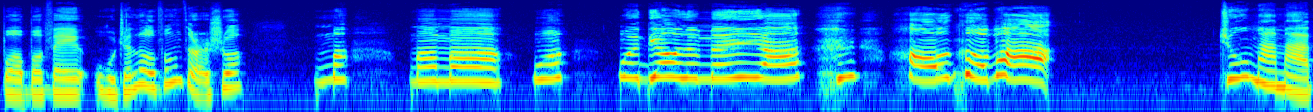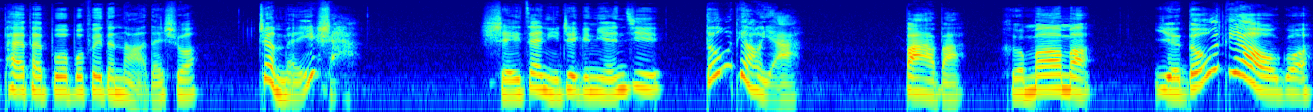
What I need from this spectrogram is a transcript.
波波飞捂着漏风嘴说：“妈，妈妈，我我掉了门牙，好可怕。”猪妈妈拍拍波波飞的脑袋说：“这没啥，谁在你这个年纪都掉牙，爸爸和妈妈也都掉过。”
